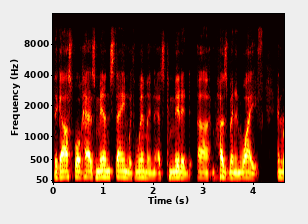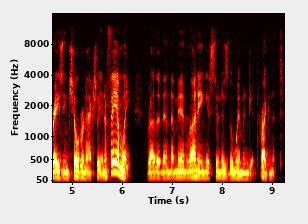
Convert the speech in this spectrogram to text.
The gospel has men staying with women as committed uh, husband and wife and raising children actually in a family rather than the men running as soon as the women get pregnant.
